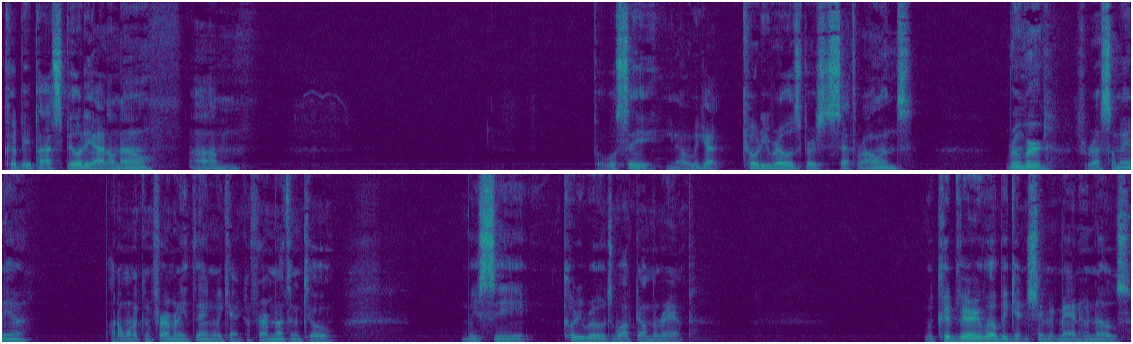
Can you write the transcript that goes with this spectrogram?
Could be a possibility. I don't know. Um, but we'll see. You know, we got Cody Rhodes versus Seth Rollins, rumored for WrestleMania. I don't want to confirm anything. We can't confirm nothing until we see Cody Rhodes walk down the ramp. We could very well be getting Shane McMahon. Who knows?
